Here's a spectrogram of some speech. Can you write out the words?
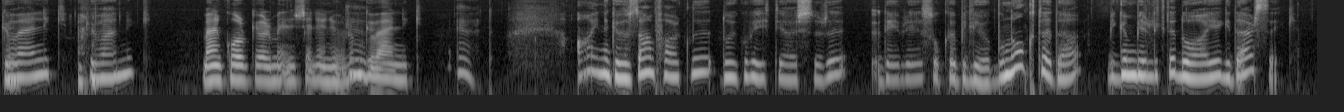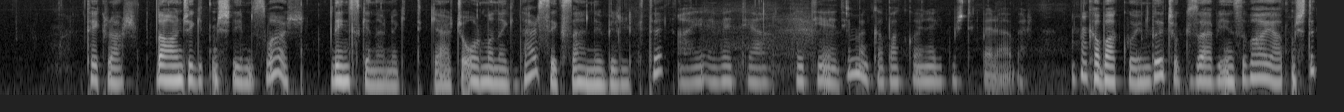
güvenlik. Güvenlik. ben korkuyorum, endişeleniyorum. Evet. Güvenlik. Evet. Aynı gözden farklı duygu ve ihtiyaçları devreye sokabiliyor. Bu noktada bir gün birlikte doğaya gidersek tekrar daha önce gitmişliğimiz var. Deniz kenarına gittik gerçi ormana gidersek seninle birlikte. Ay evet ya Fethiye değil mi? Kabak koyuna gitmiştik beraber. Kabak koyunda çok güzel bir inziva yapmıştık.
